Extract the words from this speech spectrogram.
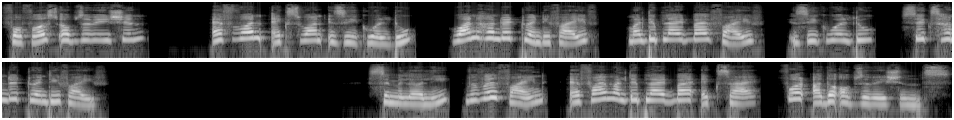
For first observation, F1 x1 is equal to 125 multiplied by 5 is equal to 625. Similarly, we will find Fi multiplied by Xi for other observations.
